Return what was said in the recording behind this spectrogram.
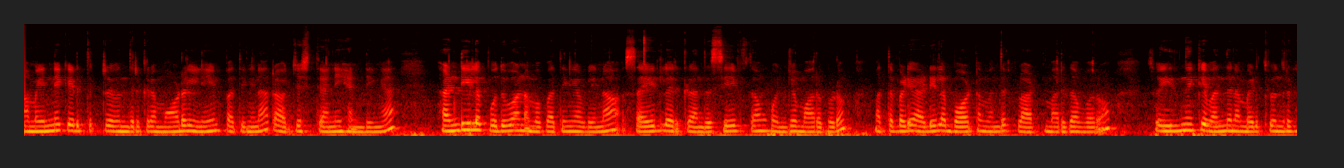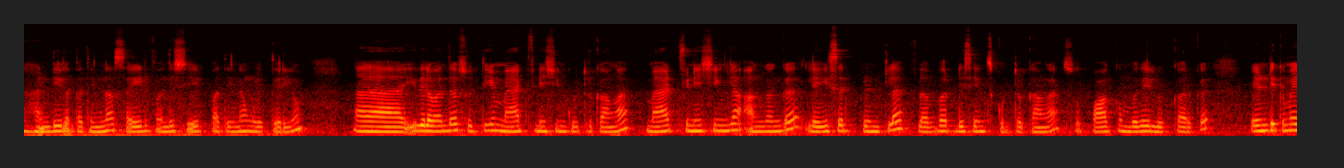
நம்ம இன்றைக்கி எடுத்துகிட்டு வந்திருக்கிற மாடல் நேம் பார்த்திங்கன்னா ராஜஸ்தானி ஹண்டிங்க. ஹண்டியில் பொதுவாக நம்ம பார்த்திங்க அப்படின்னா சைடில் இருக்கிற அந்த சேஃப் தான் கொஞ்சம் மாறுபடும். மற்றபடி அடியில் பாட்டம் வந்து ஃப்ளாட் மாதிரி தான் வரும். ஸோ இன்றைக்கி வந்து நம்ம எடுத்துகிட்டு வந்திருக்க ஹண்டியில் பார்த்திங்கன்னா சைடு வந்து ஷேப் பார்த்திங்கன்னா உங்களுக்கு தெரியும். இதில் வந்து சுற்றியும் மேட் ஃபினிஷிங் கொடுத்துருக்காங்க. மேட் ஃபினிஷிங்கில் அங்கங்கே லேசர் பிரிண்டில் ஃப்ளவர் டிசைன்ஸ் கொடுத்துருக்காங்க. ஸோ பார்க்கும்போதே லுக்காக இருக்குது ரெண்டுக்குமே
